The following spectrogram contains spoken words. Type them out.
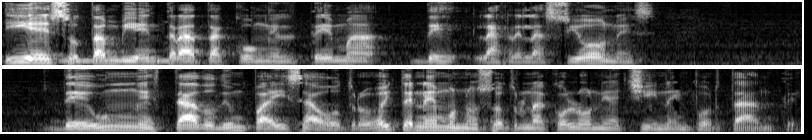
Y eso también trata con el tema de las relaciones de un estado, de un país a otro. Hoy tenemos nosotros una colonia china importante,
